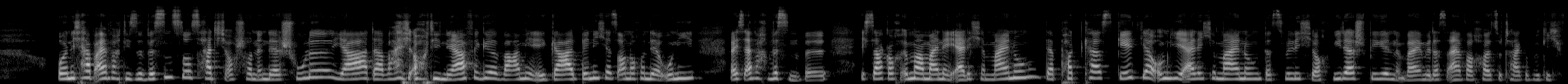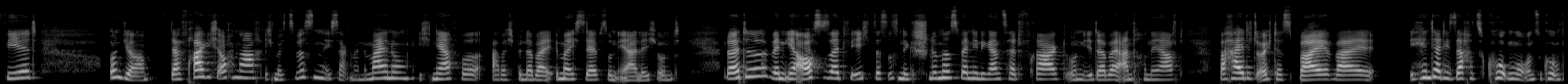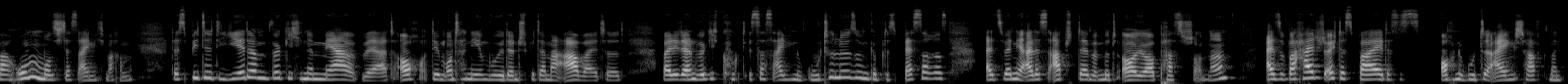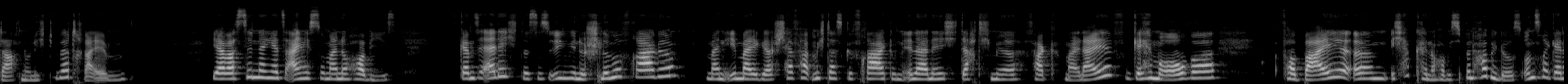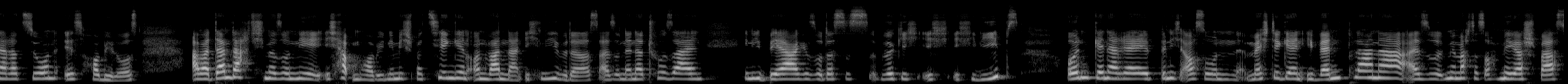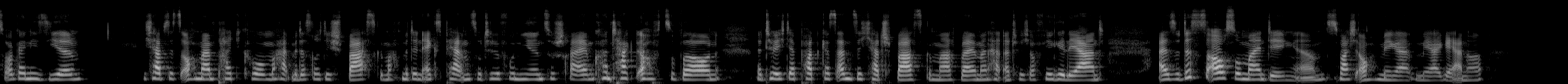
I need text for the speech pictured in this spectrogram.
und ich habe einfach diese Wissenslust, hatte ich auch schon in der Schule. Ja, da war ich auch die Nervige, war mir egal. Bin ich jetzt auch noch in der Uni, weil ich es einfach wissen will. Ich sage auch immer meine ehrliche Meinung. Der Podcast geht ja um die ehrliche Meinung. Das will ich hier auch widerspiegeln, weil mir das einfach heutzutage wirklich fehlt. Und ja, da frage ich auch nach. Ich möchte es wissen. Ich sage meine Meinung. Ich nerve, aber ich bin dabei immer ich selbst und ehrlich. Und Leute, wenn ihr auch so seid wie ich, das ist nichts Schlimmes, wenn ihr die ganze Zeit fragt und ihr dabei andere nervt. Behaltet euch das bei, weil hinter die Sache zu gucken und zu gucken, warum muss ich das eigentlich machen. Das bietet jedem wirklich einen Mehrwert, auch dem Unternehmen, wo ihr dann später mal arbeitet, weil ihr dann wirklich guckt, ist das eigentlich eine gute Lösung, gibt es besseres, als wenn ihr alles abstellt mit, oh ja, passt schon, ne? Also behaltet euch das bei, das ist auch eine gute Eigenschaft, man darf nur nicht übertreiben. Ja, was sind denn jetzt eigentlich so meine Hobbys? Ganz ehrlich, das ist irgendwie eine schlimme Frage. Mein ehemaliger Chef hat mich das gefragt und innerlich dachte ich mir, fuck my life, game over vorbei. Ähm, ich habe keine Hobbys, ich bin hobbylos. Unsere Generation ist hobbylos. Aber dann dachte ich mir so, nee, ich habe ein Hobby, nämlich spazieren gehen und wandern. Ich liebe das. Also in der Natur sein, in die Berge, so das ist wirklich, ich, ich lieb's. Und generell bin ich auch so ein möchte gern Eventplaner. Also mir macht das auch mega Spaß zu organisieren. Ich habe es jetzt auch in meinem Praktikum, hat mir das richtig Spaß gemacht, mit den Experten zu telefonieren, zu schreiben, Kontakt aufzubauen. Natürlich, der Podcast an sich hat Spaß gemacht, weil man hat natürlich auch viel gelernt. Also das ist auch so mein Ding. Ähm, das mache ich auch mega, mega gerne.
